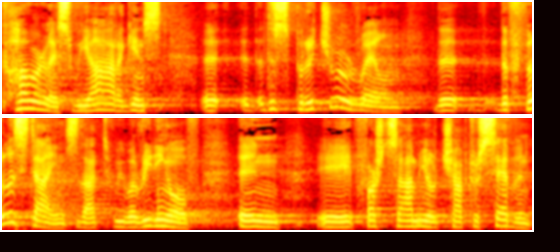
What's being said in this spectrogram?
powerless we are against uh, the spiritual realm, the, the Philistines that we were reading of in uh, 1 Samuel chapter 7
